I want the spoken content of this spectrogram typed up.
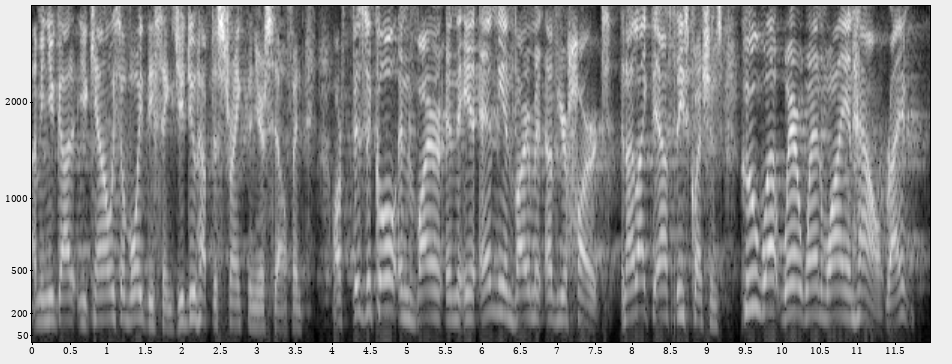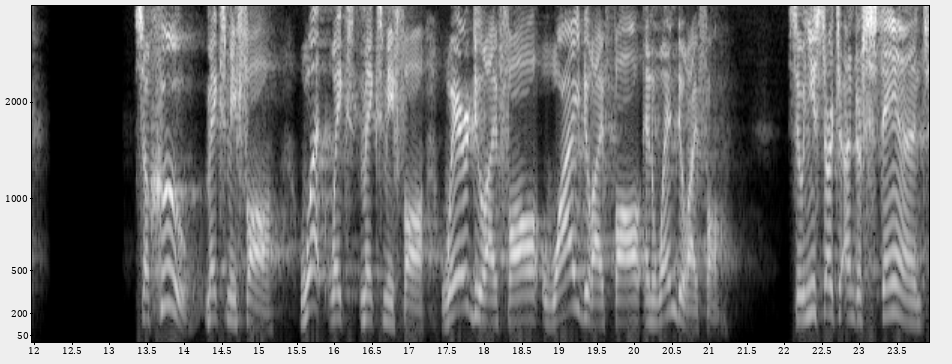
I mean, you got, you can't always avoid these things. You do have to strengthen yourself and our physical environment and the, and the environment of your heart. And I like to ask these questions. Who, what, where, when, why, and how, right? So who makes me fall? What makes, makes me fall? Where do I fall? Why do I fall? And when do I fall? So when you start to understand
